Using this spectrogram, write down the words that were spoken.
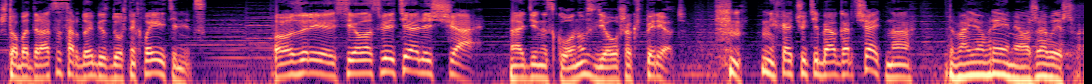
чтобы драться с ордой бездушных воительниц. «Узри, сила святилища!» Один из клонов сделал шаг вперед. «Хм, не хочу тебя огорчать, но...» «Твое время уже вышло».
